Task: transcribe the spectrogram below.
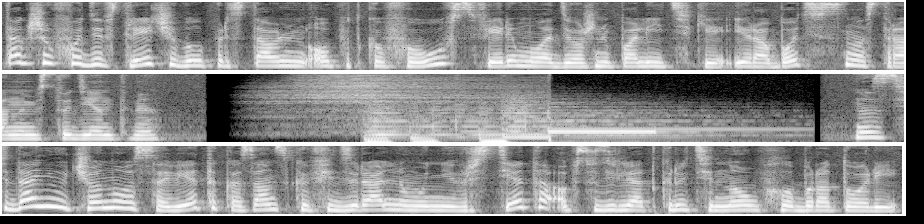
Также в ходе встречи был представлен опыт КФУ в сфере молодежной политики и работе с иностранными студентами. На заседании ученого совета Казанского федерального университета обсудили открытие новых лабораторий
